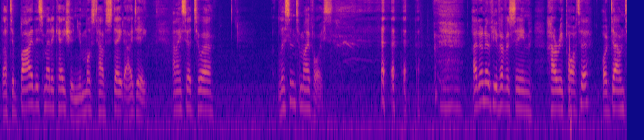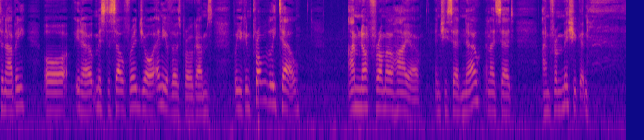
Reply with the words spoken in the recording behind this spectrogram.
that to buy this medication, you must have state ID. And I said to her, Listen to my voice. I don't know if you've ever seen Harry Potter or Downton Abbey or, you know, Mr. Selfridge or any of those programs, but you can probably tell I'm not from Ohio. And she said, No. And I said, I'm from Michigan.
